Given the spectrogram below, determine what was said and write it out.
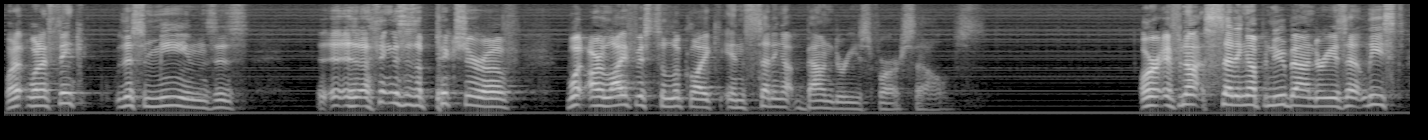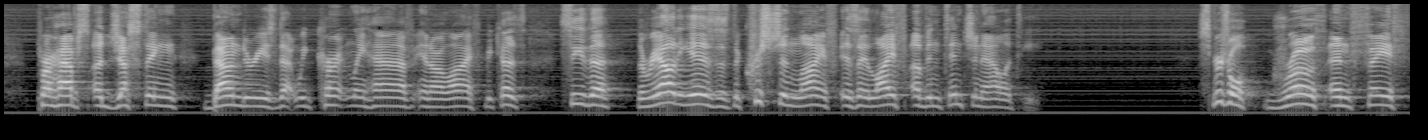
What, what I think this means is, I think this is a picture of what our life is to look like in setting up boundaries for ourselves. Or if not setting up new boundaries, at least perhaps adjusting boundaries that we currently have in our life. Because, see, the, the reality is, is the Christian life is a life of intentionality. Spiritual growth and faith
